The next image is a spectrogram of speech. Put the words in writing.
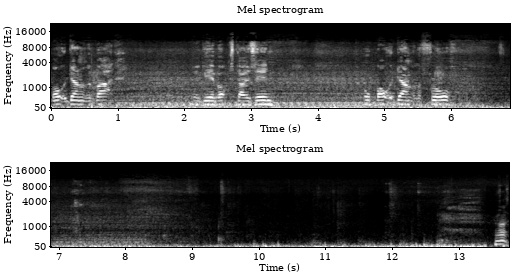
bolted down at the back. The gearbox goes in, all bolted down to the floor. Right,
